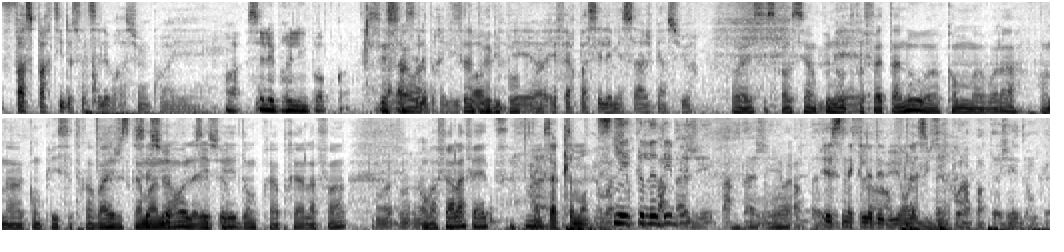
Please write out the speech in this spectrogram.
fassent partie de cette célébration. Quoi, et, Ouais, célébrer l'hip-hop, quoi. C'est ça, ouais. célébrer l'hip-hop Célébrer l'hip-hop, et, euh, et faire passer les messages, bien sûr. Ouais, ce sera aussi un peu Mais- notre fête à nous, euh, comme euh, voilà, on a accompli ce travail jusqu'à maintenant, l'épée, donc après à la fin, Ouais, ouais, ouais. on va faire la fête. Exactement. On Ce n'est que le début. partager, Partager, Ouais. partager. Et ce n'est que le on début, on la l'espère. musique pour la partager, donc euh,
